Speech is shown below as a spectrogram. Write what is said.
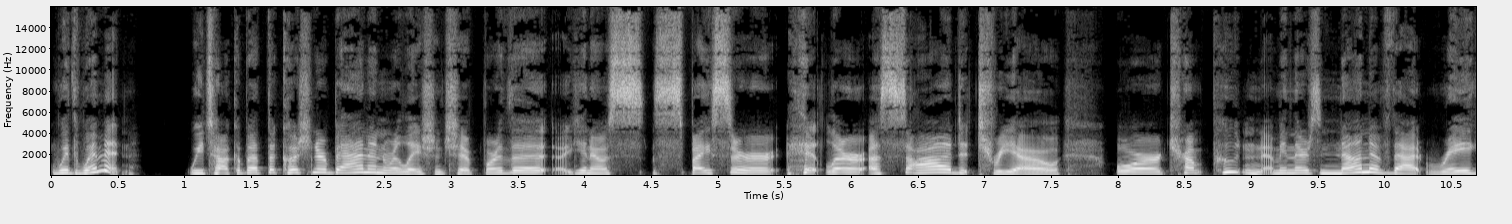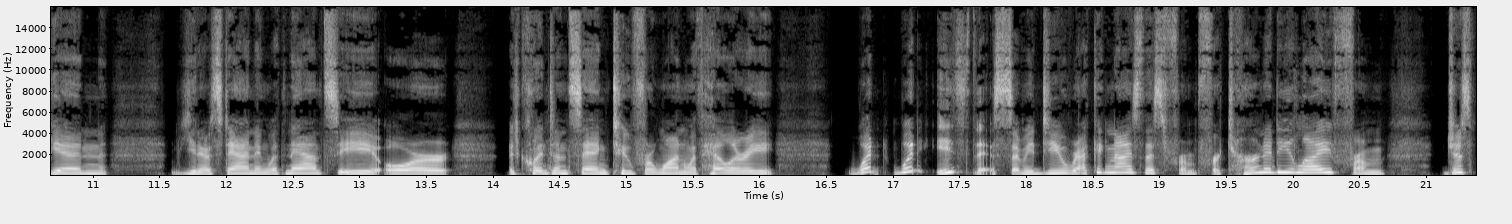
with women we talk about the Kushner Bannon relationship or the, you know, Spicer Hitler Assad trio or Trump Putin. I mean, there's none of that Reagan, you know, standing with Nancy or Clinton saying two for one with Hillary. What what is this? I mean, do you recognize this from fraternity life, from just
